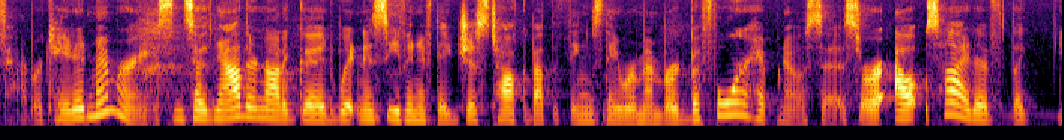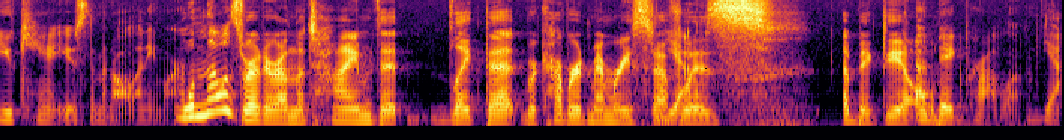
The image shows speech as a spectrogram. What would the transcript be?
fabricated memories. And so now they're not a good witness, even if they just talk about the things they remembered before hypnosis or outside of like, you can't use them at all anymore. well and that was right around the time that like that recovered memory stuff Yes. was a big deal a big problem. Yeah.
